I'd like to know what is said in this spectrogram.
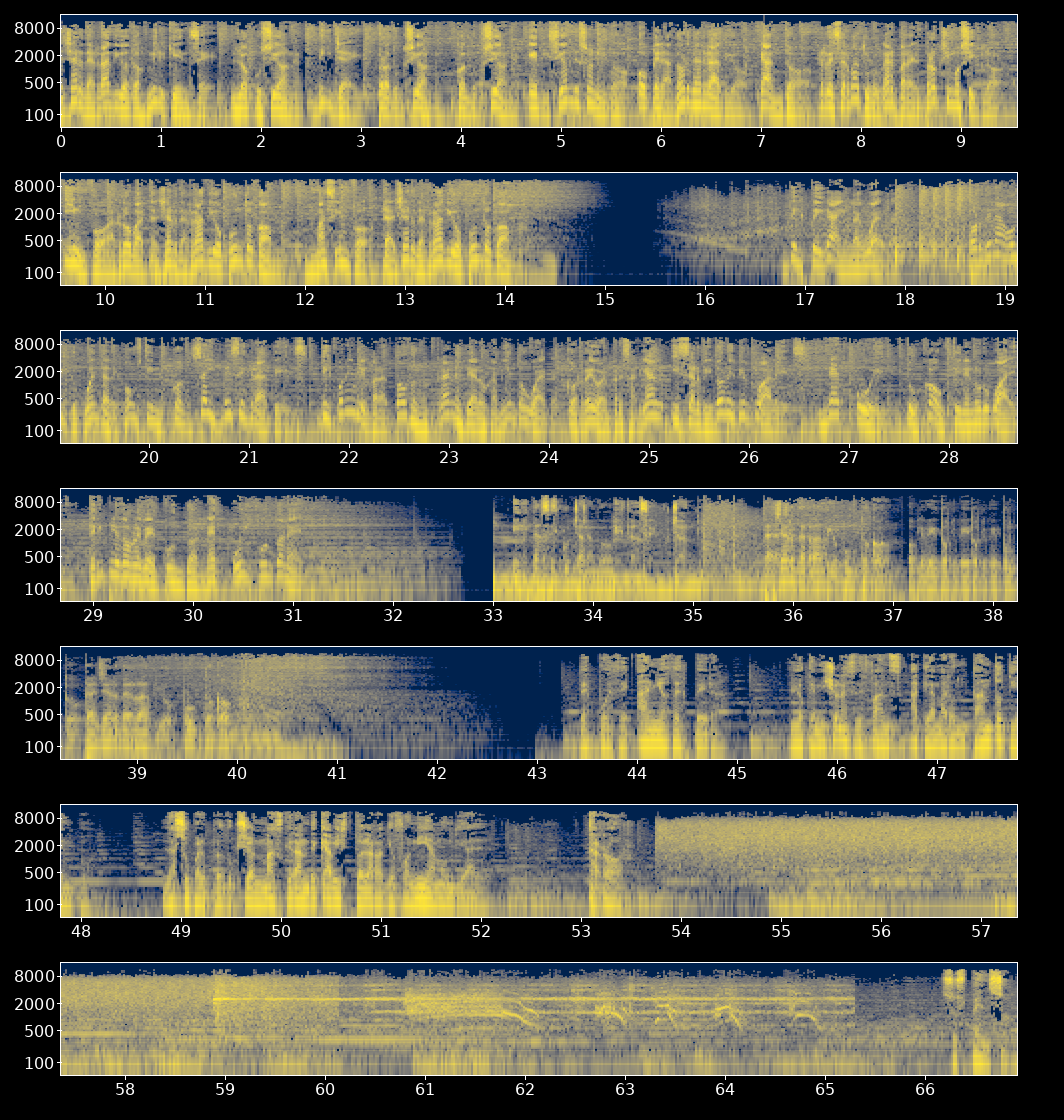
Taller de Radio 2015. Locución, DJ, producción, conducción, edición de sonido, operador de radio, canto. Reserva tu lugar para el próximo ciclo. Info arroba tallerderadio.com. Más info, tallerderadio.com. Despegá en la web. Ordena hoy tu cuenta de hosting con 6 meses gratis. Disponible para todos los planes de alojamiento web, correo empresarial y servidores virtuales. NetUI, tu hosting en Uruguay. www.netui.net. Estás escuchando. Estás escuchando. Tallerderadio.com. www.tallerderadio.com. Después de años de espera, lo que millones de fans aclamaron tanto tiempo, la superproducción más grande que ha visto la radiofonía mundial. Terror. Suspenso.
